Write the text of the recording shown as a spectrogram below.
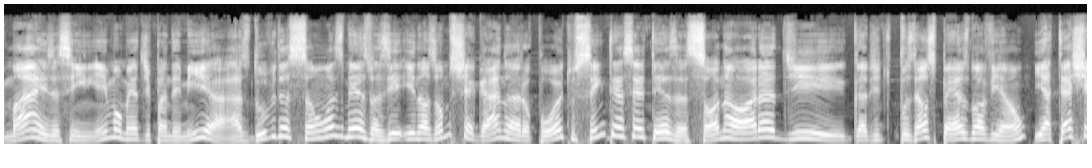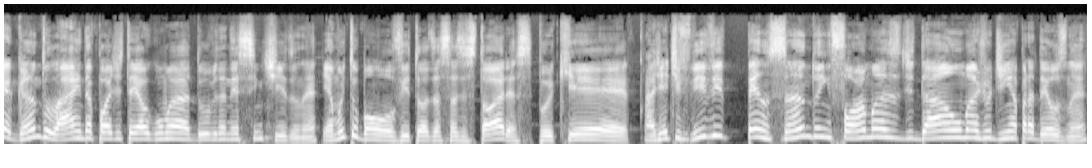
mas assim, em momento de pandemia, as dúvidas são as mesmas. E, e, nós vamos chegar no aeroporto sem ter a certeza, só na hora de a gente puser os pés no avião e até chegando lá ainda pode ter alguma dúvida nesse sentido, né? E é muito bom ouvir todas essas histórias, porque a gente vive pensando em formas de dar uma ajudinha para Deus, né?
